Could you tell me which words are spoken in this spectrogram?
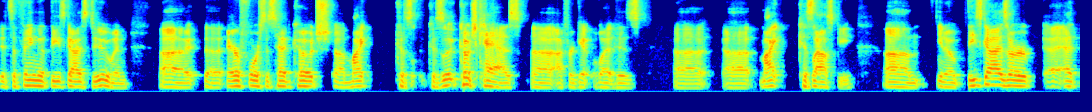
it's a thing that these guys do. And uh, Air Force's head coach uh, Mike, because because Coach Kaz, I forget what his Mike Kazlausky. Um, you know, these guys are at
